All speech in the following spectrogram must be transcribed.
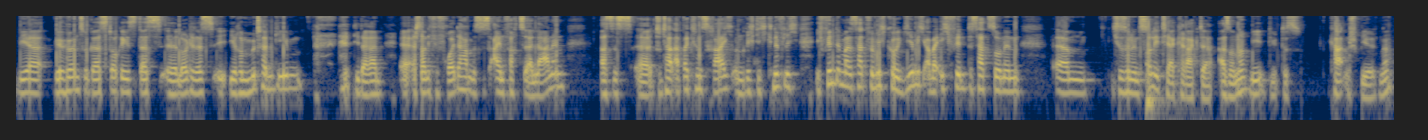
Wir, wir hören sogar Stories, dass äh, Leute das ihren Müttern geben, die daran äh, erstaunlich viel Freude haben. Es ist einfach zu erlernen. Es ist äh, total abwechslungsreich und richtig knifflig. Ich finde mal, es hat für mich, korrigier mich, aber ich finde, es hat so einen ähm, so einen Solitär-Charakter, also ne, wie, wie das Kartenspiel, ne?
